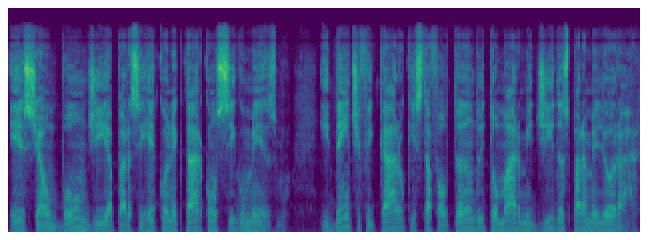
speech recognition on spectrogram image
Este é um bom dia para se reconectar consigo mesmo, identificar o que está faltando e tomar medidas para melhorar.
